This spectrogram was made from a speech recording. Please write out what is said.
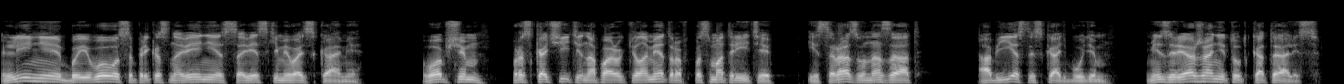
линия боевого соприкосновения с советскими войсками. В общем, проскочите на пару километров, посмотрите, и сразу назад. Объезд искать будем. Не зря же они тут катались.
